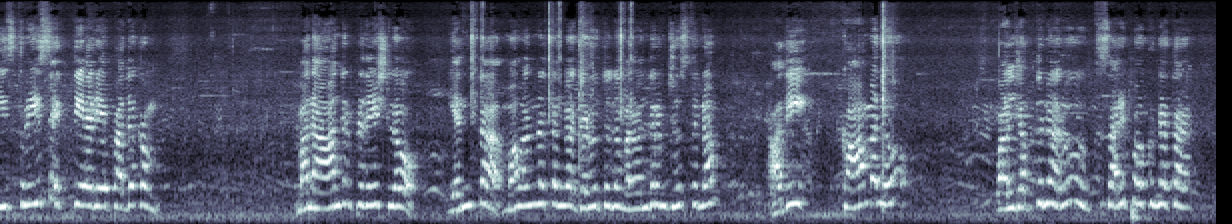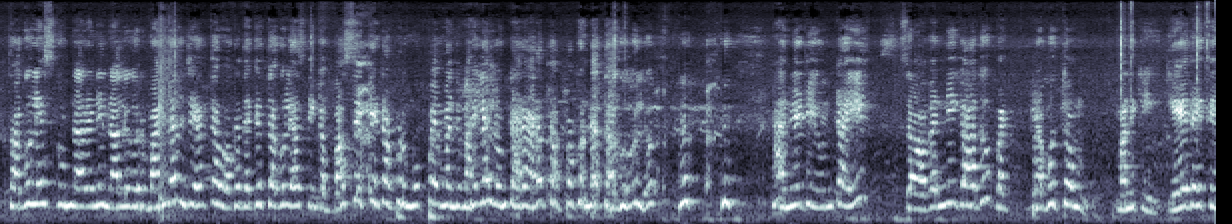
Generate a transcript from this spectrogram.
ఈ స్త్రీ శక్తి అనే పథకం మన ఆంధ్రప్రదేశ్లో ఎంత మహోన్నతంగా జరుగుతుందో మనం అందరం చూస్తున్నాం. అది కామను వాళ్ళు చెప్తున్నారు సరిపోకుండా త- తగులేసుకుంటున్నారని నలుగురు మహిళలు చేరితే ఒక దగ్గర తగులేస్తే ఇంకా బస్సు ఎక్కేటప్పుడు ముప్పై మంది మహిళలు ఉంటారు ఆడ తప్పకుండా తగులు అనేటివి ఉంటాయి. సో అవన్నీ కాదు బట్ ప్రభుత్వం మనకి ఏదైతే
